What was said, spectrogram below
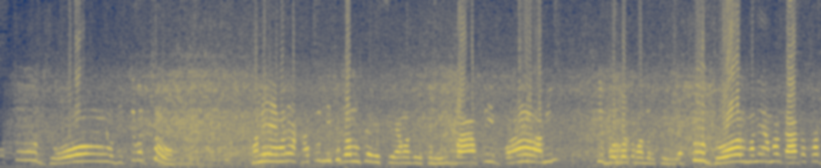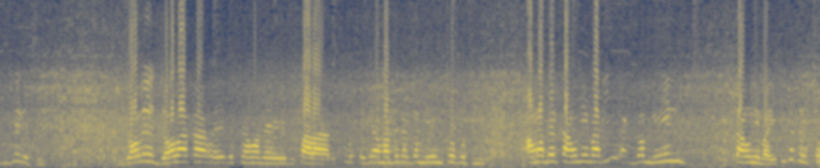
কত জল, দেখতে পাচ্ছ? মানে মানে হাঁটুর নিচে জল উঠে গেছে আমাদের এখানে। বাপরে বাপ, আমি কি বলব তোমাদেরকে? এত জল মানে আমার গাটা সব ভিজে গেছে। জলে জলাকার হয়ে গেছে আমাদের পাড়া। দেখতে পাচ্ছ যে আমাদের একদম মেন চৌপতি। আমাদের টাউনে বাড়ি, একদম মেন টাউনে বাড়ি, ঠিক আছে? তো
